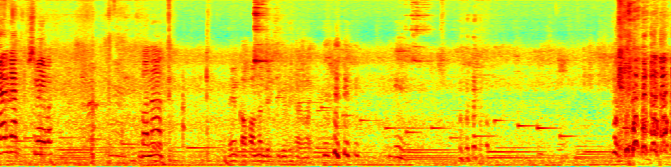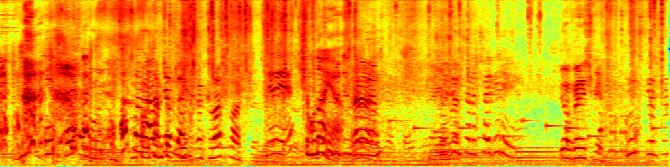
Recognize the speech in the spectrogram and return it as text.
Gel gel. Sümeyye bak. Bana at. Benim kafamda birisi gözüküyor bak. Ortam çok iyi. Clash mı açtın? İşte buradan ya. Yok ben içmeyeyim. Ne istiyorsun?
